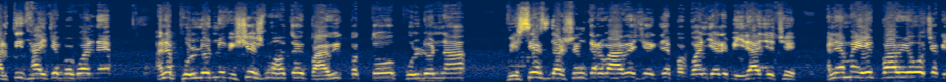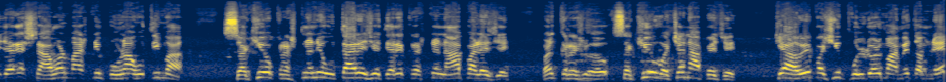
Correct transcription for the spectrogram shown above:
આરતી થાય છે ભગવાનને. અને ફૂલડોળનું વિશેષ મહત્વ ભાવિક ભક્તો ફૂલડોળના વિશેષ દર્શન કરવા આવે છે કે ભગવાન જ્યારે બિરાજે છે. અને એમાં એક ભાવ એવો છે કે જ્યારે શ્રાવણ માસની પૂર્ણાહુતિમાં સખીઓ કૃષ્ણને ઉતારે છે, ત્યારે કૃષ્ણ ના પાડે છે, પણ સખીઓ વચન આપે છે કે હવે પછી ફૂલડોળમાં અમે તમને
